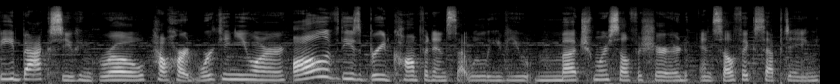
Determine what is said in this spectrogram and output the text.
feedback so you can grow, how hardworking you are. All of these breed confidence that will leave you much more self assured and self accepting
